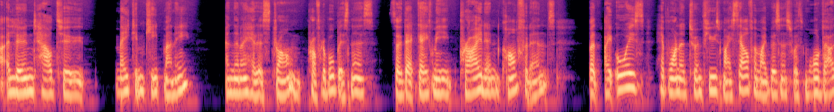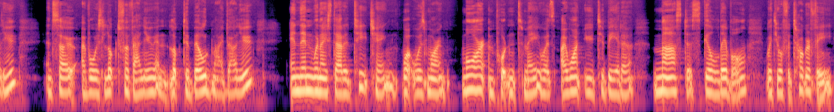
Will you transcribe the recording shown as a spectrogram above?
I learned how to make and keep money. And then I had a strong, profitable business. So that gave me pride and confidence. But I always have wanted to infuse myself and my business with more value. And so I've always looked for value and looked to build my value. And then when I started teaching, what was more more important to me was I want you to be at a master skill level with your photography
